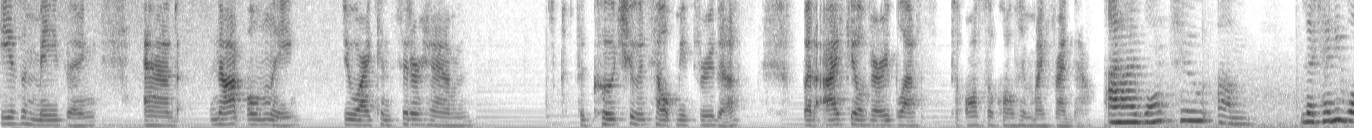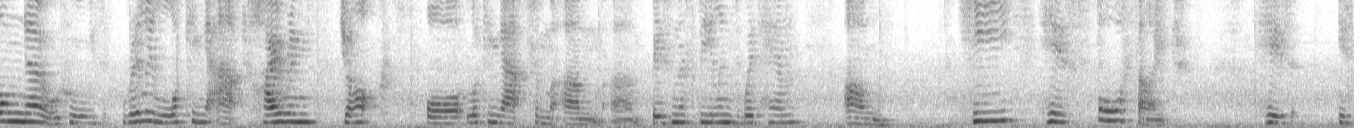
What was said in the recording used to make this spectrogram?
He is amazing, and not only do I consider him the coach who has helped me through this, but I feel very blessed to also call him my friend now. And I want to um, let anyone know who's really looking at hiring Jock or looking at some um, uh, business dealings with him. Um, he, his foresight, his, his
